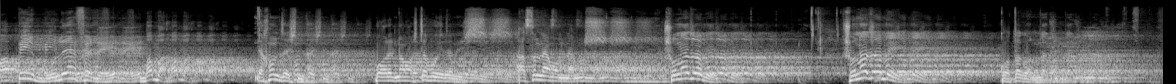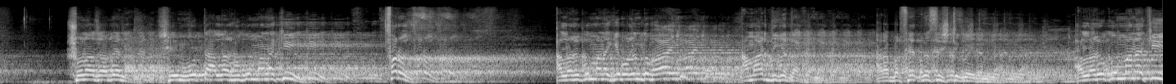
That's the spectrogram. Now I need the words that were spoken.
বাপে বলে ফেলে, বাবা, এখন যাস না। পরে নামাজটা বইরা নিস। আসেন না এমন মানুষ? শোনা যাবে? শোনা যাবে? কথা কন না। শোনা যাবে না। সেই মুহূর্তে আল্লাহর হুকুম মানা কি? ফরজ। আল্লাহর হুকুম মানে কি বলেন তো ভাই? আমার দিকে তাকান। আর আবার ফেতনা সৃষ্টি করেন না। আল্লাহর হুকুম মানে কি?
